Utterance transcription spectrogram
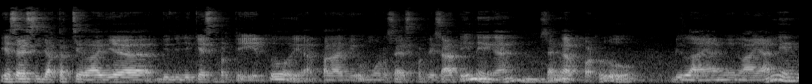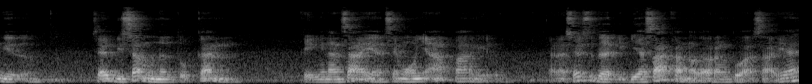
Ya saya sejak kecil aja dididiknya seperti itu, ya apalagi umur saya seperti saat ini kan, saya nggak perlu dilayani-layanin gitu. Saya bisa menentukan keinginan saya, saya maunya apa gitu. Karena saya sudah dibiasakan oleh orang tua saya,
